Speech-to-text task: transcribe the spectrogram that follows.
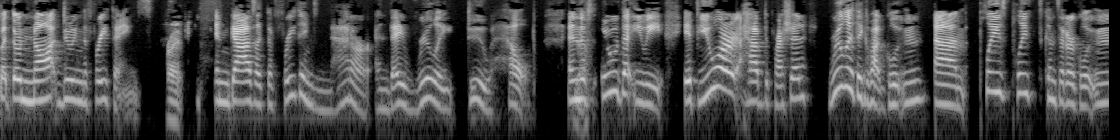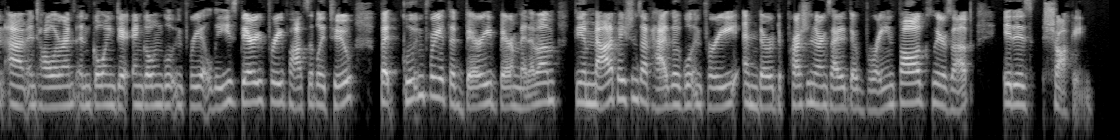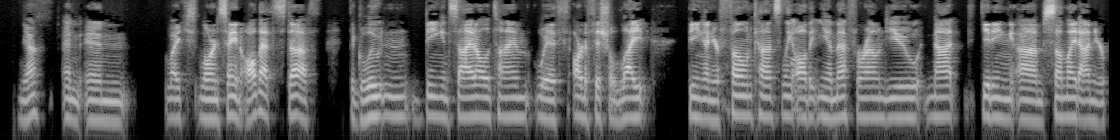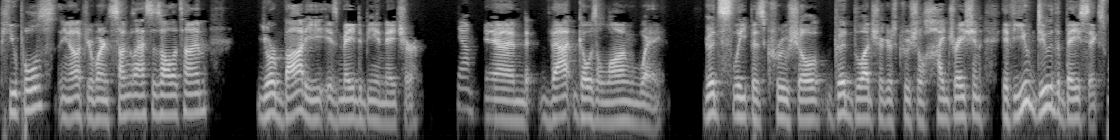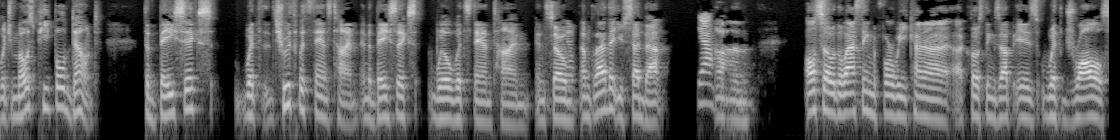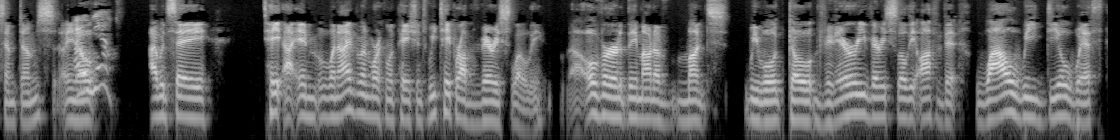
but they're not doing the free things Right. and guys like the free things matter and they really do help and Yes. the food that you eat if you are have depression really think about gluten um please please consider gluten um intolerance and going da- and going gluten free at least dairy free possibly too but gluten free at the very bare minimum the amount of patients i've had go gluten free and their depression their anxiety their brain fog clears up it is shocking Yeah. And and like Lauren's saying, all that stuff, the gluten being inside all the time with artificial light, being on your phone constantly, all the EMF around you, not getting um, sunlight on your pupils, you know, if you're wearing sunglasses all the time, your body is made to be in nature. Yeah. And that goes a long way. Good sleep is crucial. Good blood sugar is crucial. Hydration. If you do the basics, which most people don't, the basics with truth withstands time and the basics will withstand time. And so Yeah. I'm glad that you said that. yeah Um, also, the last thing before we kind of uh, close things up is withdrawal symptoms. You know, oh yeah I would say, ta- uh, and when I've been working with patients, we taper off very slowly. Uh, over the amount of months, we will go very, very slowly off of it while we deal with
